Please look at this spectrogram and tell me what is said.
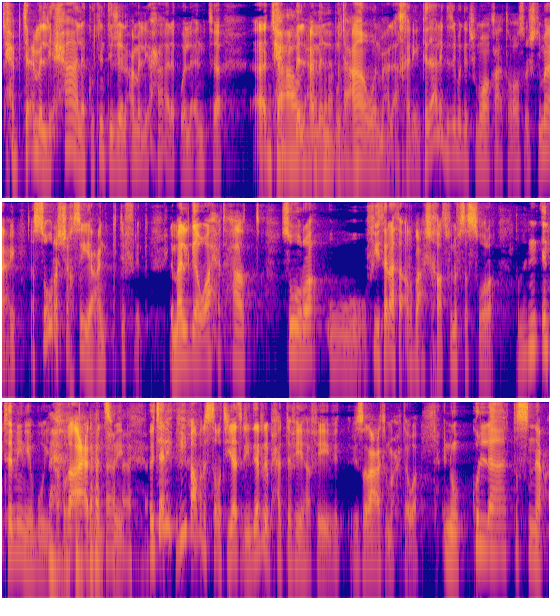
تحب تعمل لحالك وتنتج العمل لحالك ولا أنت آه، تحب العمل متعاون مع الآخرين؟ كذلك زي ما قلت في مواقع التواصل الاجتماعي الصورة الشخصية عنك تفرق. لما ألقى واحد حاط صورة وفي ثلاثة أربع أشخاص في نفس الصورة طب أنت مين يا أبوي؟ أبغى أعرف أنت مين. بالتالي في بعض الاستراتيجيات اللي يدرب حتى فيها في في صناعة المحتوى أنه كلها تصنع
